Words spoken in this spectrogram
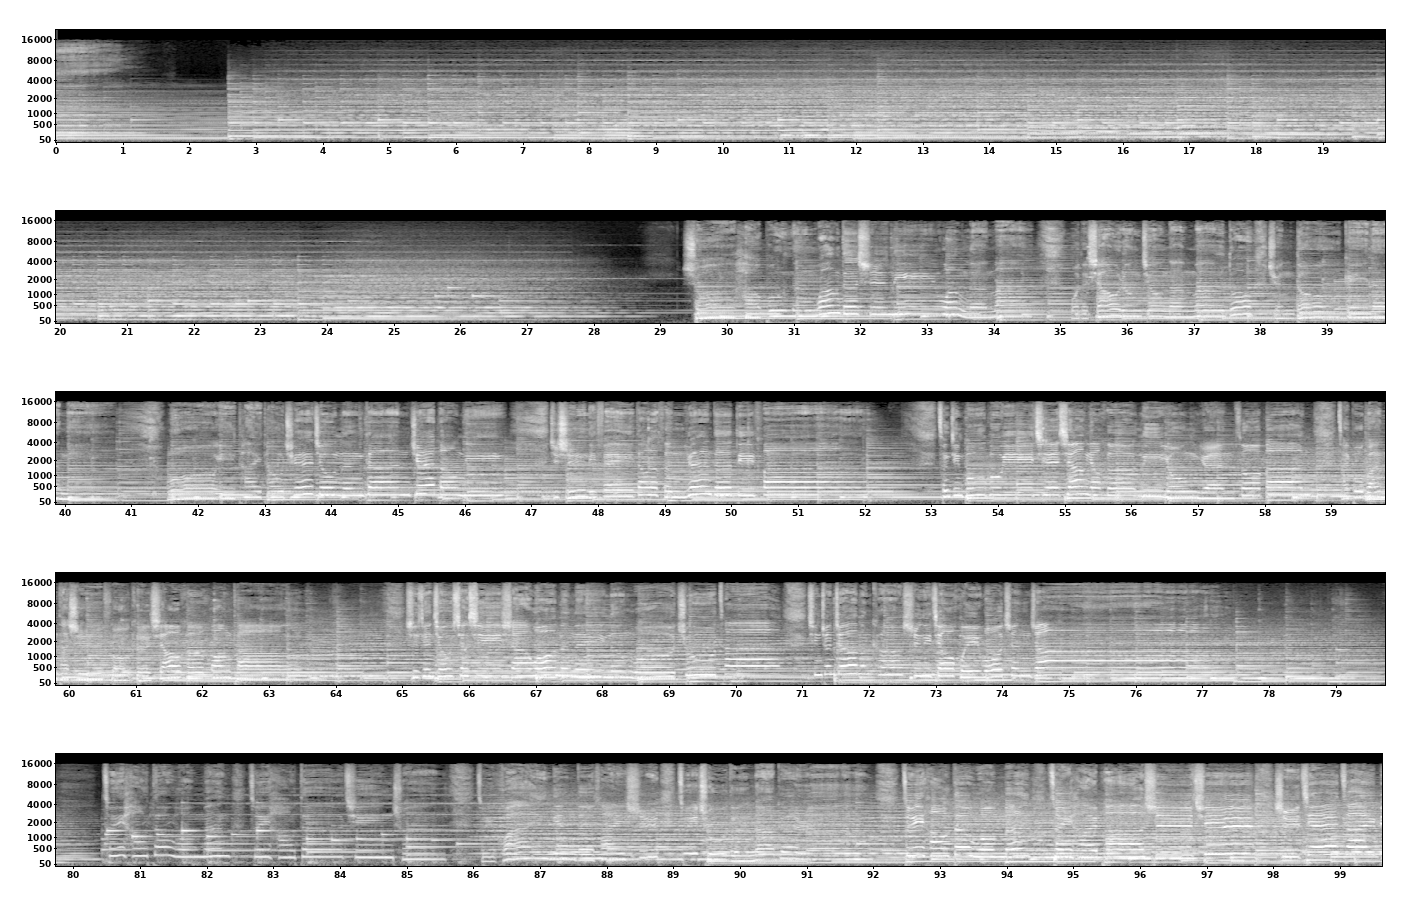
全都给了你。我一抬头，却就能感觉到你，即使你飞到了很远的地方。曾经不顾一切，想要和你永远作伴。才不管它是否可笑和荒唐。时间就像细沙，我们没能握住它。青春这门课，是你教会我成长。最好的我们，最好的青春，最怀念的还是。最初的那个人，最好的我们，怕失去。世界在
